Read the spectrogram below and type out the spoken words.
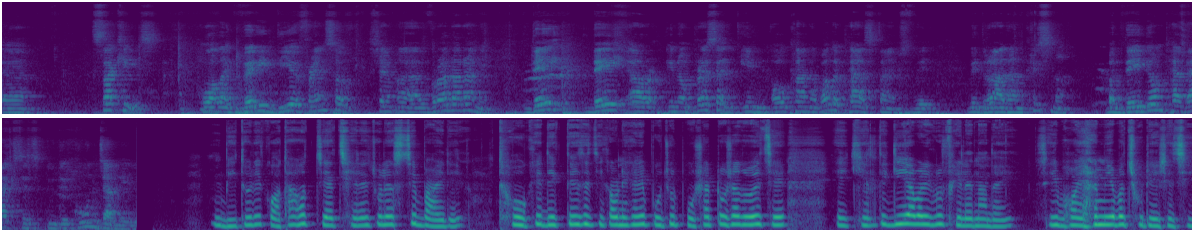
uh, Sakis who are like very dear friends of Shem, uh, Radharani. They they are you know present in all kind of other pastimes with with Radha and Krishna, but they don't have access to the Kunja Leela. ভিতরে কথা হচ্ছে, আর ছেলে চলে এসছে বাইরে। তো ওকে দেখতে এসেছি, কারণ এখানে প্রচুর প্রসাদ টোসাদ রয়েছে। এই খেলতে গিয়ে আবার এগুলো ফেলে না দেয়। সেই ভয়ে আমি আবার ছুটে এসেছি।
